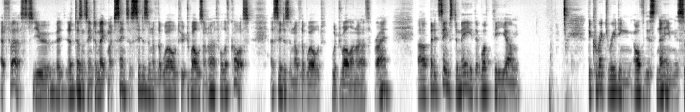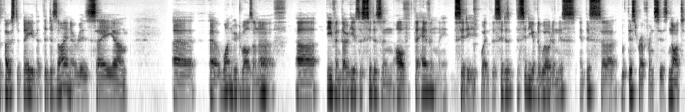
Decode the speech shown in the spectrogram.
at first, you it, it, doesn't seem to make much sense. A citizen of the world who dwells on earth. Well, of course, a citizen of the world would dwell on earth, right? Uh, but it seems to me that what the um, the correct reading of this name is supposed to be that the designer is a, um, uh, uh, one who dwells on earth, uh, even though he is a citizen of the heavenly city. When the city, the city of the world in this, in this, uh, with this reference is not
